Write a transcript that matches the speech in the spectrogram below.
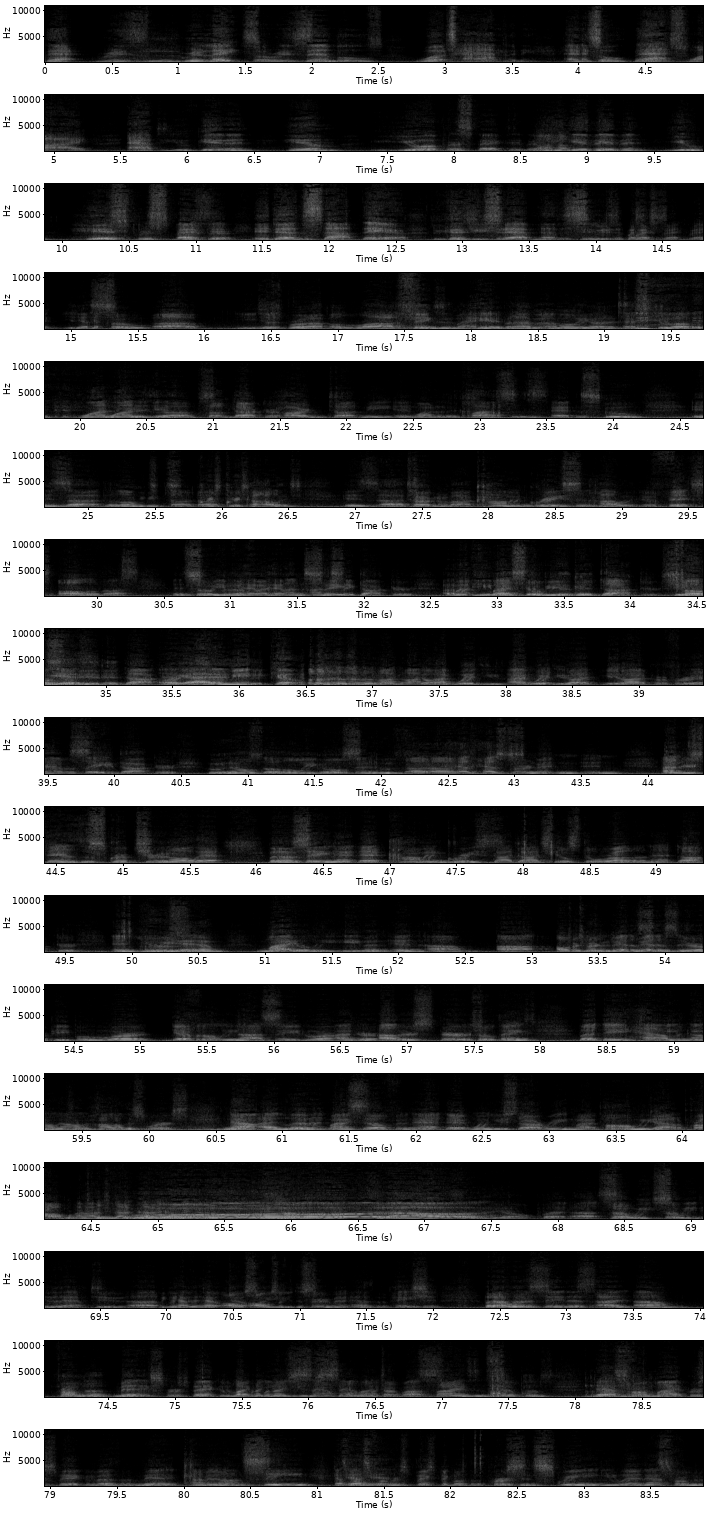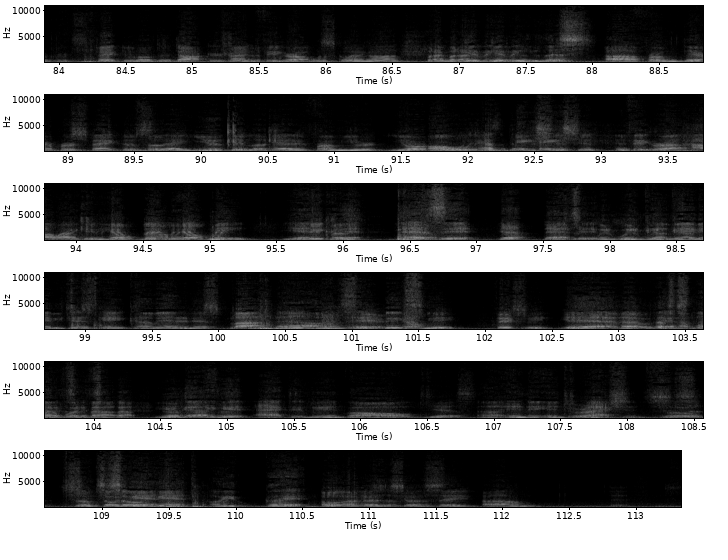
that res- relates or resembles what's happening. And so that's why after you've given him your perspective and Uh-huh. he's given you his perspective, it doesn't stop there because you should have another series of questions, right? Yes, so uh, you just brought up a lot of things in my head, but I'm, I'm only going to touch two of them. One, one is uh, something Dr. Harden taught me in one of the classes at the school, is uh, the Long Beach uh, Christian College, is uh, talking about common grace and how it affects all of us. And so even if I have an unsaved doctor, I might, he might still be a good doctor. She Oh, might still be a good doctor. Oh, yeah, I didn't mean to kill him. No, no, no, no, no, no, no, I'm with you. I'm with you. I, you know, I prefer to have a saved doctor who knows the Holy Ghost and who uh, has, has discernment and, and understands the Scripture and all that. But I'm saying that that common grace God, God can still pour out on that doctor and use Yeah. them mightily. Even in um, uh, alternative medicine, there are people who are definitely not saved, who are under other spiritual things, but they have a knowledge of how this works. Now, I limit myself in that, that when you start reading my palm, we got a problem. I'm not gonna- Oh, Lord. you know, but uh, so we so we do have to uh, we, have, to have also, use discernment as the patient. But I want to say this: I um, from the medic's perspective, like when I use SAM, I talk about signs and symptoms. That's from my perspective as a medic coming on scene. That's from the perspective of the person screening you in. That's from the perspective of the doctor trying to figure out what's going on. But I'm, but giving, you this uh, from their perspective so that you can look at it from your your own as a patient and figure out how I can help them help me. Yeah, because that- that's it. Yeah, That's it. When we come in, we just can't come in and just flop down and say, fix me. Fix me. Yeah, no, that's, not what it's about. You got to get actively involved Yes. uh, in the interaction. So, So- so, so again, oh, you go ahead. Oh, I was just going to say, um,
